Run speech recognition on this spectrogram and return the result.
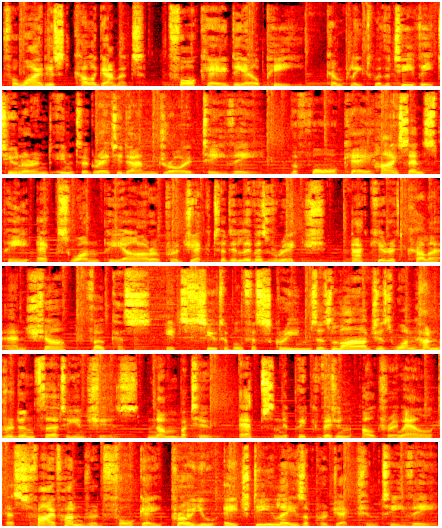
for widest color gamut, 4K DLP, complete with a TV tuner and integrated Android TV. The 4K Hisense PX1 PRO projector delivers rich, accurate color and sharp focus. It's suitable for screens as large as 130 inches. Number 2. Epson EpiqVision Ultra LS500 4K Pro UHD Laser Projection TV.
